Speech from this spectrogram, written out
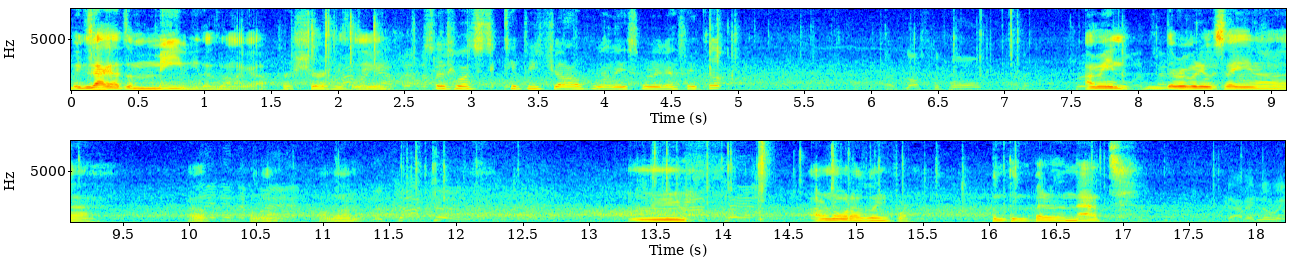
Exactly, that's a maybe. That's not like a for sure he's leaving. So he wants to keep his job and at least win an FA Cup. They've lost the ball. I mean, everybody was saying, uh... Oh, hold on, hold on. Mm, I don't know what I was waiting for. Something better than that. David Luiz.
